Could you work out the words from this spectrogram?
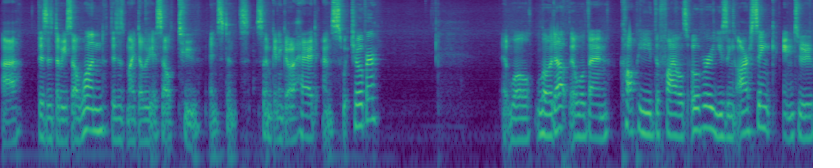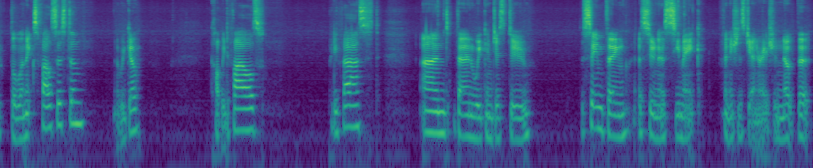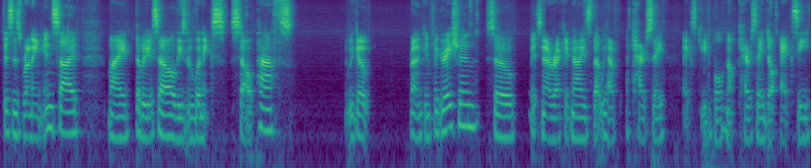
Uh, this is WSL1, this is my WSL2 instance. So I'm going to go ahead and switch over. It will load up, it will then copy the files over using rsync into the Linux file system. There we go. Copy the files pretty fast. And then we can just do the same thing as soon as CMake finishes generation. Note that this is running inside my WSL. These are Linux style paths. We go. Run configuration. So it's now recognized that we have a carousel executable, not carousel.exe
